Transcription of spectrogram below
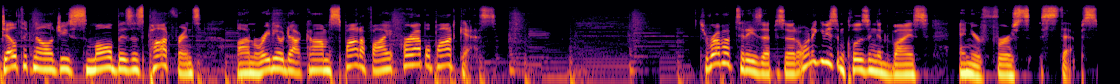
Dell Technologies Small Business Podference on radio.com, Spotify, or Apple Podcasts. To wrap up today's episode, I want to give you some closing advice and your first steps.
